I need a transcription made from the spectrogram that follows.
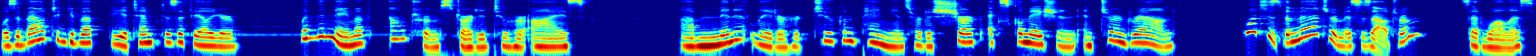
was about to give up the attempt as a failure, when the name of Outram started to her eyes. A minute later, her two companions heard a sharp exclamation and turned round. What is the matter, Mrs. Outram? said Wallace.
